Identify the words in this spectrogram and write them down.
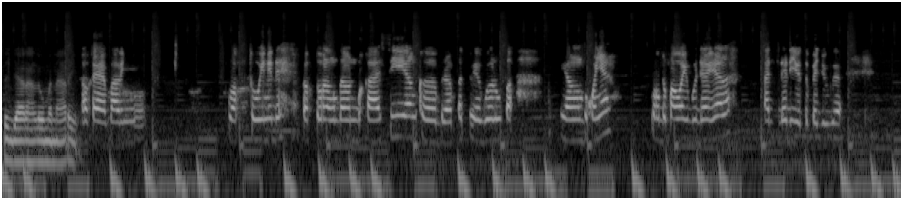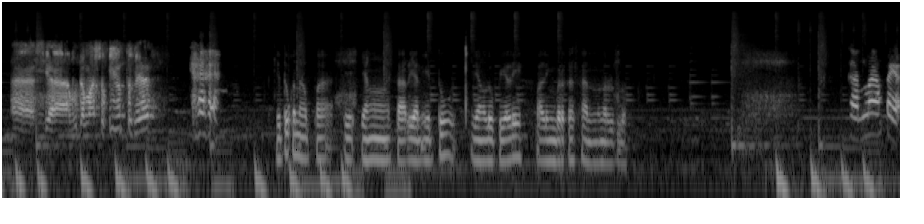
sejarah lu menari. Oke, paling waktu ini deh, waktu ulang tahun Bekasi yang ke berapa tuh ya gue lupa. Yang pokoknya waktu pawai budaya lah, ada di YouTube-nya juga. Ah, siap, udah masuk YouTube ya. Itu kenapa yang tarian itu yang lu pilih paling berkesan menurut lu? Karena apa ya?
